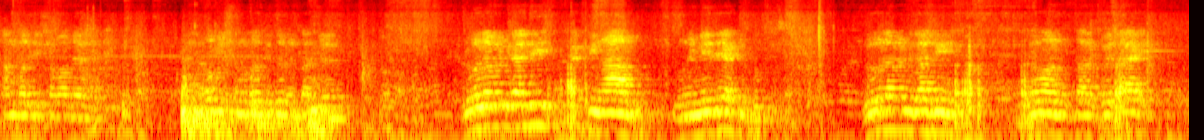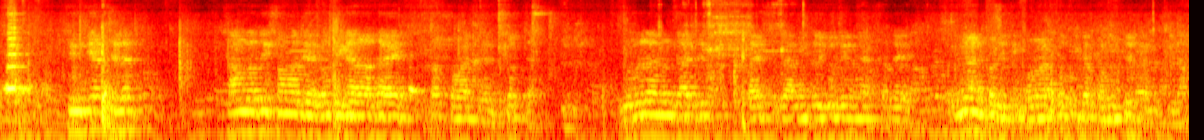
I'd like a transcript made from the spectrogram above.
সাংবাদিক সমাজের অভিসংবাদিত ছিলেন রুহুল আমিন গাজী একটি নাম উনি নিজে একটি পত্রিকা রুহুল আমিন গাজী যেমন তার পেশায় সিনিয়র ছিলেন, সাংবাদিক সমাজের অধিকার আদায়ে সবসময় ছিলেন সোচ্চা রুহুল আমিন গাজী আমি দীর্ঘদিন একসাথে ইউনিয়ন করেছি ওনার পত্রিকা কমিটির ছিলাম।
